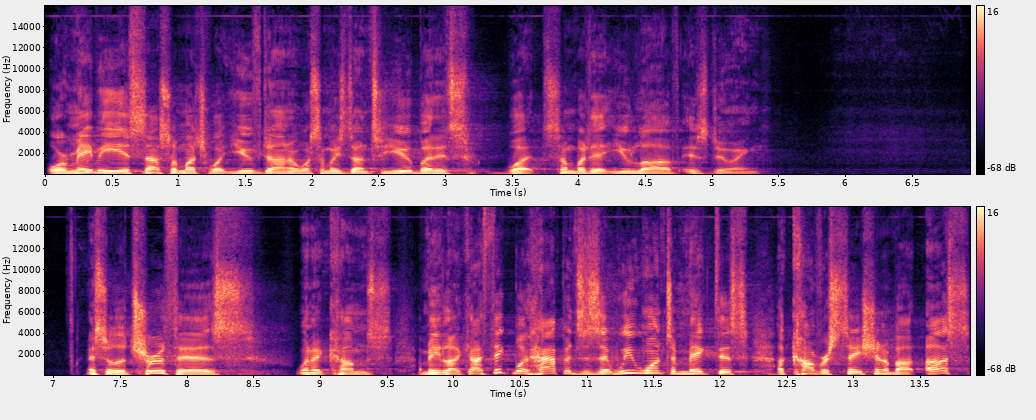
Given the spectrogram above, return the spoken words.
Or maybe it's not so much what you've done or what somebody's done to you, but it's what somebody that you love is doing. And so the truth is, when it comes. I mean, like, I think what happens is that we want to make this a conversation about us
